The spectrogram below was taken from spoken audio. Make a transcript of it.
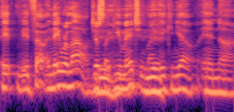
it, it felt, and they were loud, just like you mentioned, like they can yell. And uh,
